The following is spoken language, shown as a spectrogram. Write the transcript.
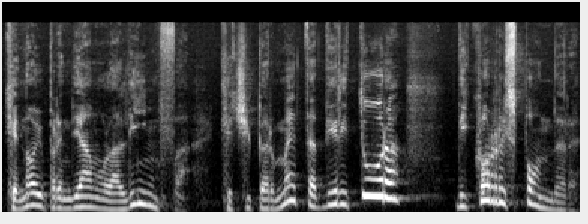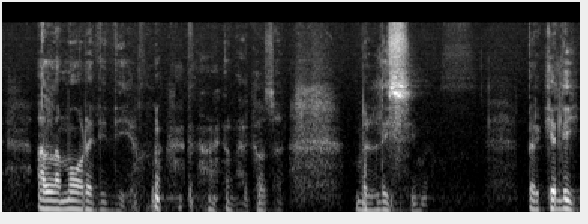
che noi prendiamo la linfa che ci permette addirittura di corrispondere all'amore di Dio. È una cosa bellissima, perché lì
